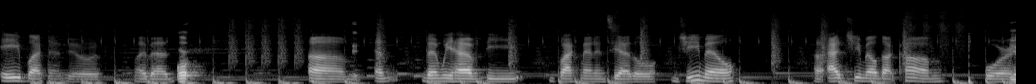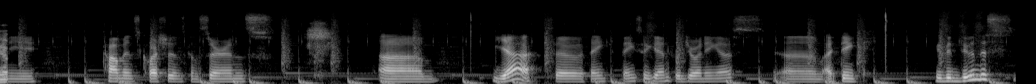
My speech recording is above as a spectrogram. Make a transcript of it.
a Black Man in Seattle. My bad. Or Um, and then we have the Black Man in Seattle Gmail uh, at gmail.com for Yep. any comments, questions, concerns. Um, yeah, so thank thanks again for joining us. Um, I think we've been doing this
